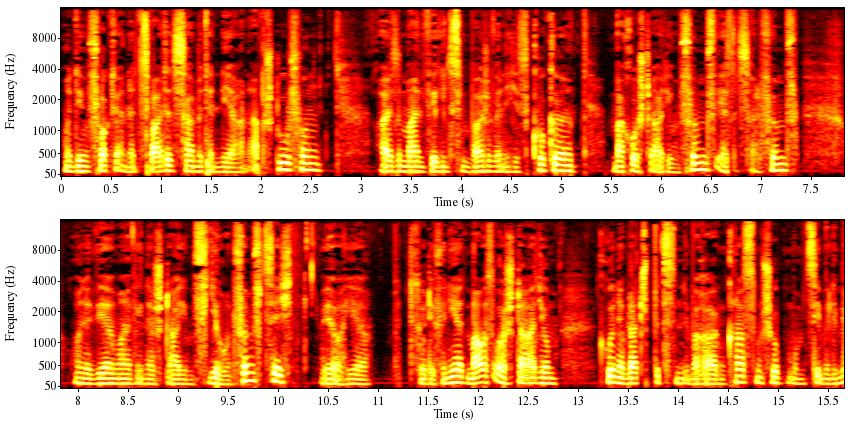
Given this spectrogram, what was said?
Und dem folgt eine zweite Zahl mit der näheren Abstufung. Also meinetwegen zum Beispiel, wenn ich jetzt gucke, Makrostadium 5, erste Zahl 5. Und dann wäre meinetwegen das Stadium 54, wäre hier so definiert, Mausohrstadium. Grüne Blattspitzen überragen Knospenschuppen um 10 mm,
